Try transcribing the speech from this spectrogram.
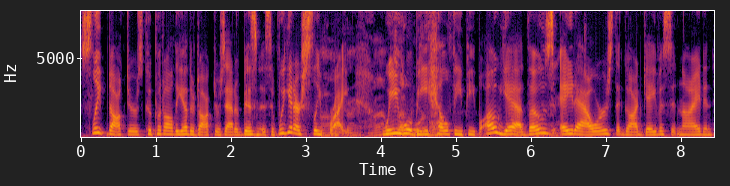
sleep doctors could put all the other doctors out of business. If we get our sleep oh, right, wow. we will be healthy people. Oh, yeah, those eight hours that God gave us at night and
